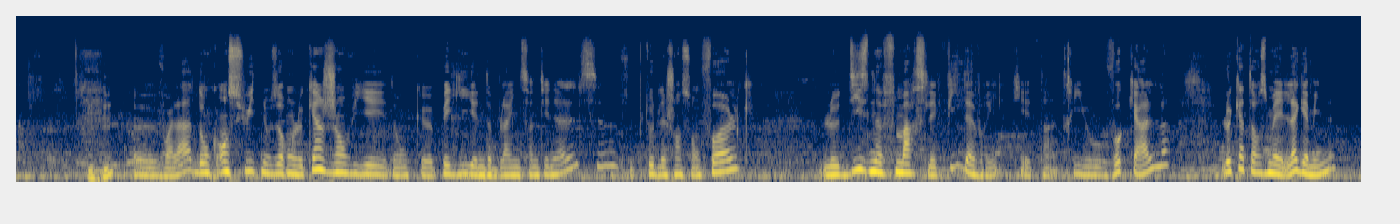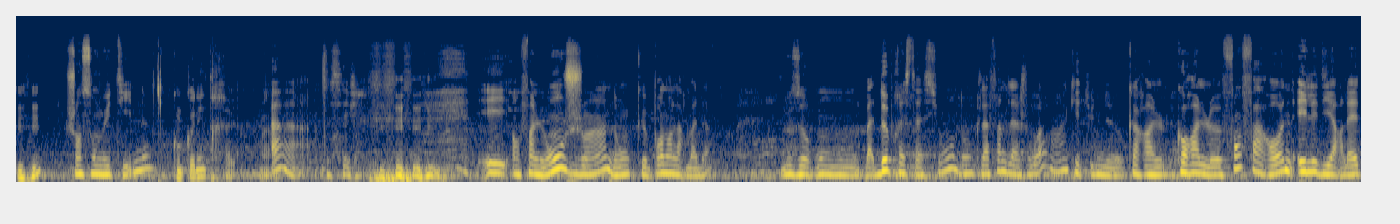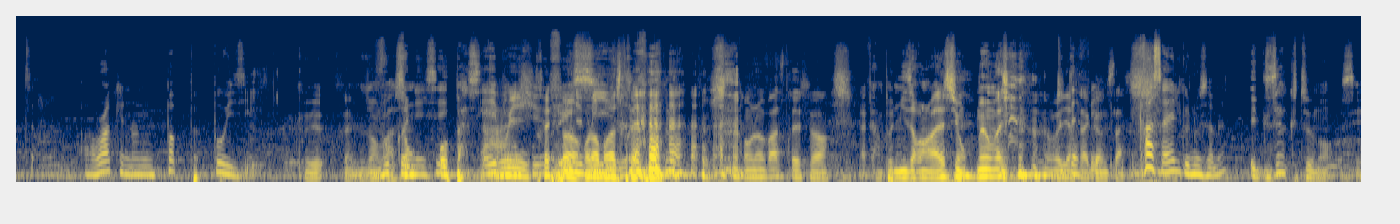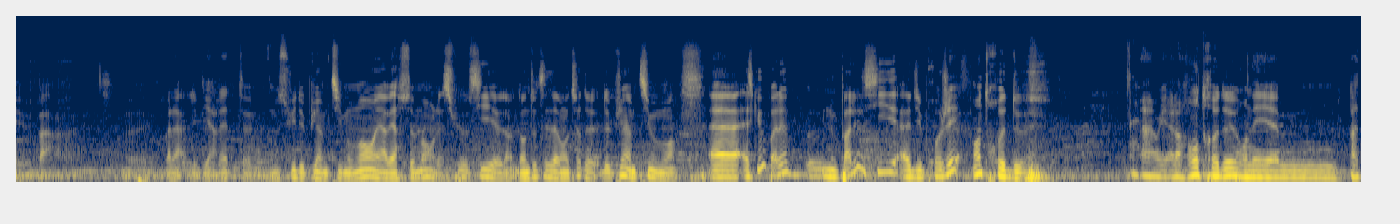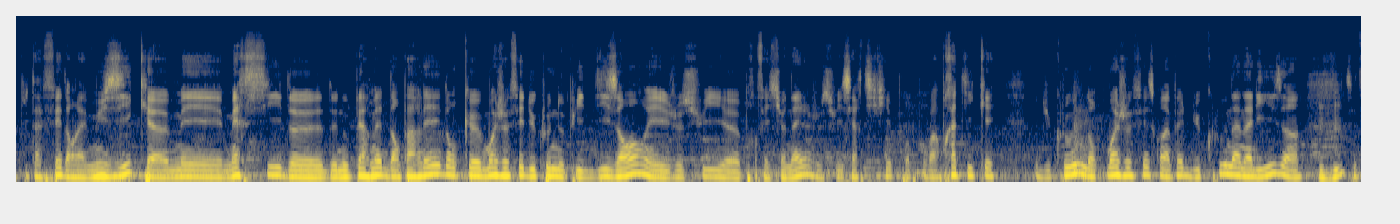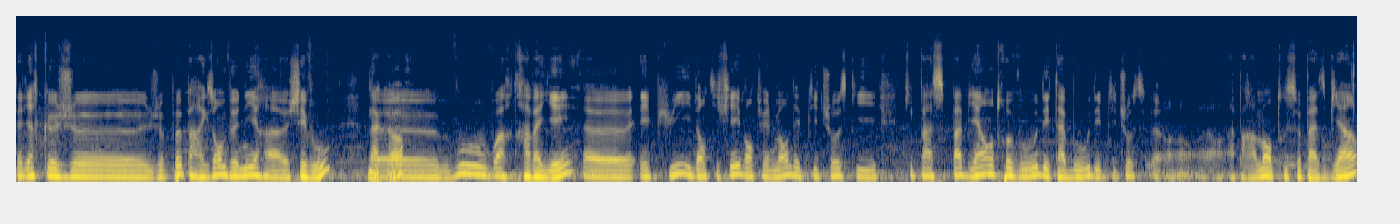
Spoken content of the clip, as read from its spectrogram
Mhm. Euh, voilà. Donc ensuite nous aurons le 15 janvier donc euh, Peggy and the Blind Sentinels, c'est plutôt de la chanson folk. Le 19 mars les Filles d'Avril, qui est un trio vocal. Le 14 mai La Gamine, Mhm. chanson mutine. Qu'on connaît très bien. Ah, c'est. Et enfin le 11 juin, donc pendant l'Armada, nous aurons bah, deux prestations. Donc la fin de la joie, hein, qui est une chorale, chorale fanfaronne, et Lady Arlette, rock and pop poésie. Que euh, nous Vous embrassons connaissez au passage. Eh bien Oui, très fort, on l'embrasse très fort. on l'embrasse très fort. Elle a fait un peu de mise en relation, mais on va, on va Tout dire ça fait. comme ça. Grâce à elle que nous sommes là. Exactement. C'est bah, voilà, Lady Arlette euh, nous suit depuis un petit moment et inversement, on la suit aussi euh, dans, toutes ses aventures de- depuis un petit moment. Euh, Est-ce que vous euh, nous parlez aussi du projet Entre deux? Ah oui, alors entre deux, on n'est euh, pas tout à fait dans la musique, euh, mais merci de, de nous permettre d'en parler. Donc euh, moi je fais du clown depuis 10 ans et je suis euh, professionnel, je suis certifié pour pouvoir pratiquer du clown. Donc moi je fais ce qu'on appelle du clown analyse, c'est-à-dire que je, je peux par exemple venir chez vous, vous voir travailler et puis identifier éventuellement des petites choses qui qui passent pas bien entre vous, des tabous, des petites choses. alors, apparemment tout se passe bien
